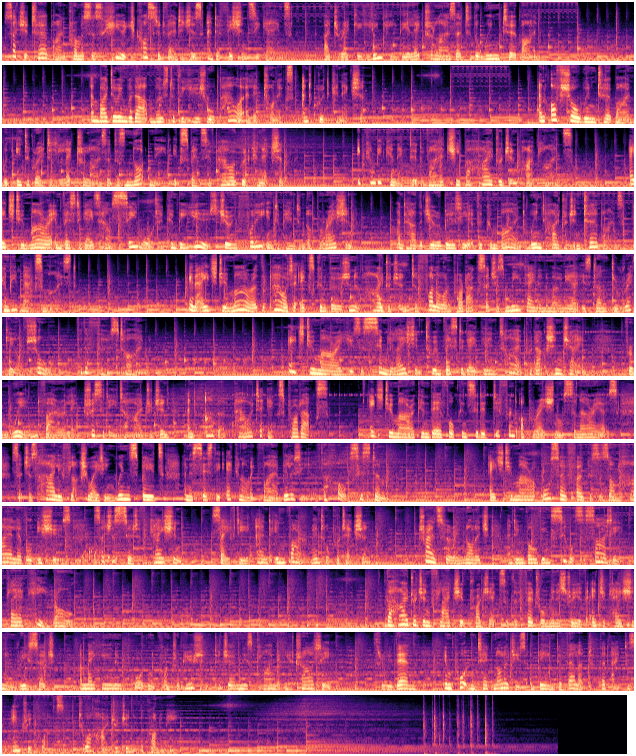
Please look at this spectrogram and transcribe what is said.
Such a turbine promises huge cost advantages and efficiency gains by directly linking the electrolyser to the wind turbine and by doing without most of the usual power electronics and grid connection. An offshore wind turbine with integrated electrolyser does not need expensive power grid connection. It can be connected via cheaper hydrogen pipelines. H2 Mare investigates how seawater can be used during fully independent operation and how the durability of the combined wind hydrogen turbines can be maximised. In H2 Mare, the power to X conversion of hydrogen to follow on products such as methane and ammonia is done directly offshore for the first time. H2 Mare uses simulation to investigate the entire production chain, from wind via electricity to hydrogen and other power to X products. H2 Mare can therefore consider different operational scenarios, such as highly fluctuating wind speeds, and assess the economic viability of the whole system. H2 Mare also focuses on higher level issues such as certification, safety, and environmental protection. Transferring knowledge and involving civil society play a key role. The hydrogen flagship projects of the Federal Ministry of Education and Research are making an important contribution to Germany's climate neutrality. Through them, important technologies are being developed that act as entry points to a hydrogen economy.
